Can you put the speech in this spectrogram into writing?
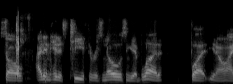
So I didn't hit his teeth or his nose and get blood, but you know I,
